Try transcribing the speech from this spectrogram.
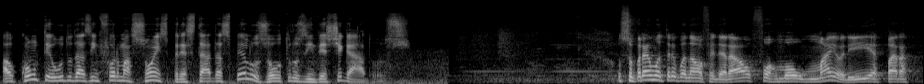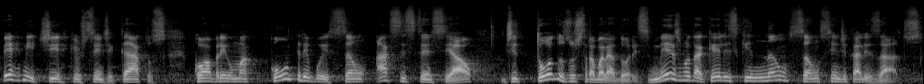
ao conteúdo das informações prestadas pelos outros investigados. O Supremo Tribunal Federal formou maioria para permitir que os sindicatos cobrem uma contribuição assistencial de todos os trabalhadores, mesmo daqueles que não são sindicalizados.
